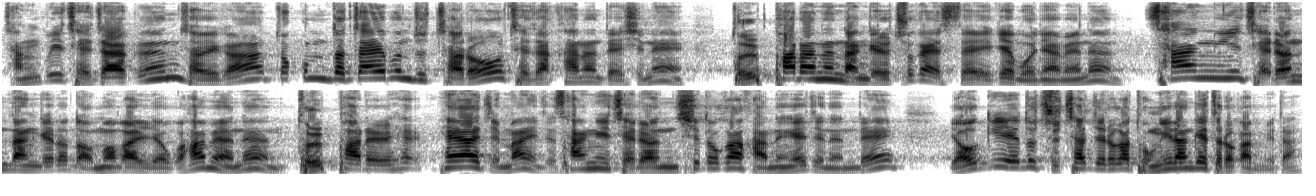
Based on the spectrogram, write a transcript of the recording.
장비 제작은 저희가 조금 더 짧은 주차로 제작하는 대신에 돌파라는 단계를 추가했어요. 이게 뭐냐면은 상위 재련 단계로 넘어가려고 하면은 돌파를 해, 해야지만 이제 상위 재련 시도가 가능해지는데 여기에도 주차 재료가 동일한 게 들어갑니다.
